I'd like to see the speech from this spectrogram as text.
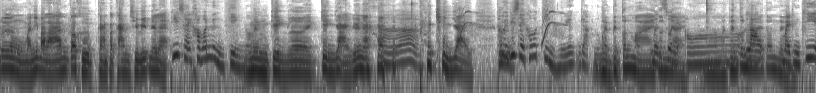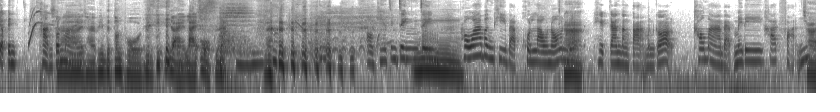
เรื่องมันนี่บาลานก็คือการประกันชีวิตนี่แหละพี่ใช้คำว่าหนึ่งกิ่งเนาะหนึ่งกิ่งเลยกิ่งใหญ่ด้วยนะอ่าเป็นกิ่งใหญ่ทำไมพี่ใช้คำว่ากิ่งหนูยังอยากรู้เหมือนเป็นต้นไม้เหมือนต้นส่วนใหใหญ่ญ่อ๋อเหมือนเป็นต้นไม้เราต้นหนึ่งหมายถึงพี่อะเป็นฐานต้นไม้ ใช่ใช่พี่เป็นต้นโพเป็นใหญ่หลายโอบเลย โอเคจริงๆจริงอืมเพราะว่าบางทีแบบคนเราเนาะมันอ่า เหตุการณ์ต่างๆ มันก็ เข้ามาแบบไม่ได้คาดฝันใช่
